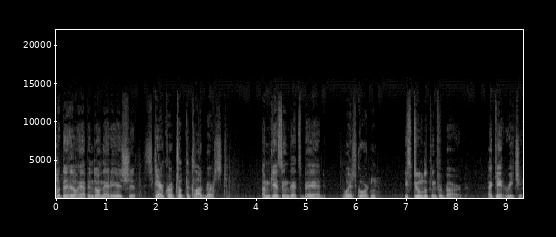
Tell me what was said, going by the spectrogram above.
What the hell happened on that airship? Scarecrow took the cloudburst. I'm guessing that's bad. Where's Gordon? He's still looking for Barb. I can't reach him.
